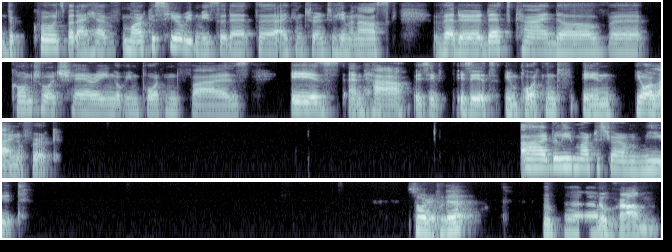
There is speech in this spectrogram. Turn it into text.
the quotes, but I have Marcus here with me so that uh, I can turn to him and ask whether that kind of uh, controlled sharing of important files is and how is it is it important in your line of work? I believe Marcus, you're on mute. Sorry for that. um, no problem.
